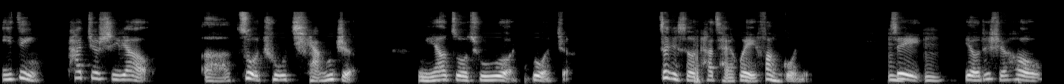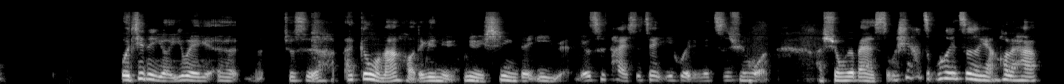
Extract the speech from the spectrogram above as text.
一定他就是要呃做出强者，你要做出弱弱者，这个时候他才会放过你，所以有的时候。我记得有一位呃，就是还跟我蛮好的一个女女性的议员，有一次她也是在议会里面咨询我，啊，凶个半死。我心想怎么会这样？后来她，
